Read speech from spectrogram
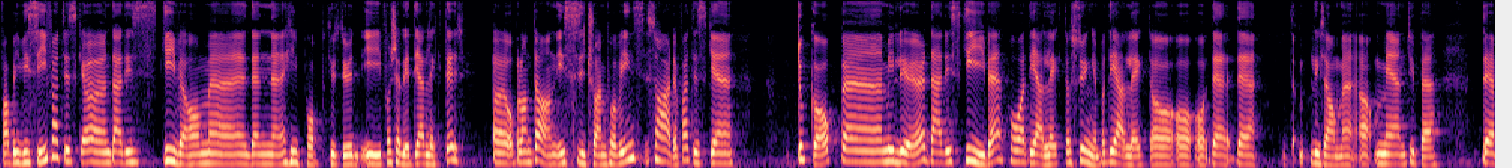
fra, BBC faktisk, der de skriver om den hiphop-kulturen i forskjellige dialekter. og blant annet i Sichuan-provins så har det faktisk dukka opp eh, miljøer der de skriver på dialekt og synger på dialekt. og, og, og det, det, liksom Med en type det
